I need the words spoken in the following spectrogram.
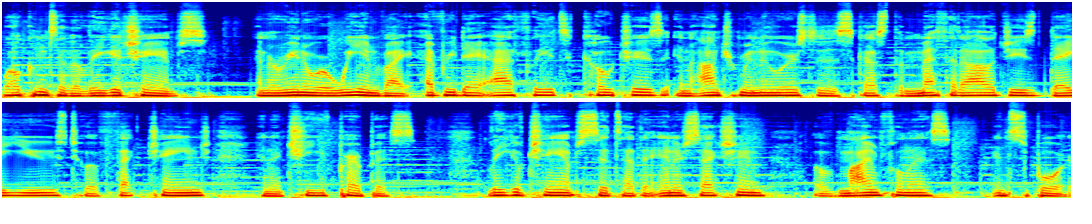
Welcome to the League of Champs, an arena where we invite everyday athletes, coaches, and entrepreneurs to discuss the methodologies they use to affect change and achieve purpose. League of Champs sits at the intersection of mindfulness and sport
